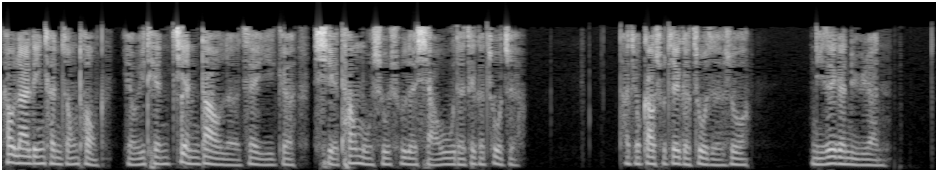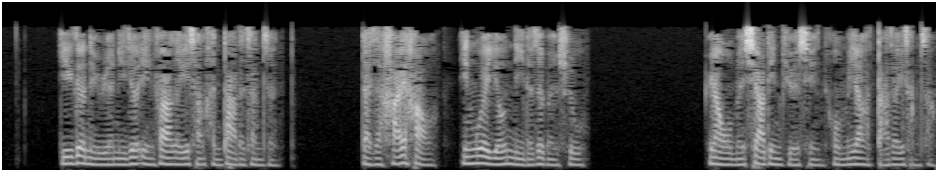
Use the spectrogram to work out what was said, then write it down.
后来林肯总统有一天见到了这一个写《汤姆叔叔的小屋》的这个作者，他就告诉这个作者说：“你这个女人，一个女人你就引发了一场很大的战争，但是还好，因为有你的这本书，让我们下定决心，我们要打这一场仗，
